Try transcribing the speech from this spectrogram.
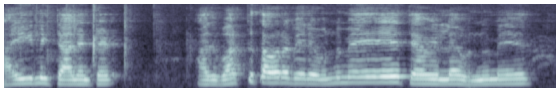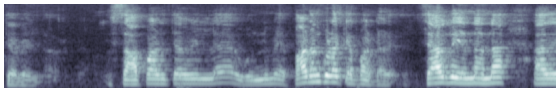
ஹைலி டேலண்டட் அது ஒர்க்கு தவிர வேறு ஒன்றுமே தேவையில்லை ஒன்றுமே தேவையில்லை. சாப்பாடு தேவையில்லை ஒன்றுமே படம் கூட கேட்பாட்டார் சேலரி என்னன்னா அது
